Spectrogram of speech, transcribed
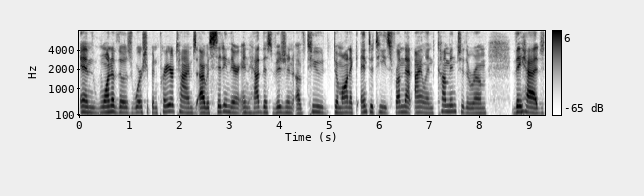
And one of those worship and prayer times, I was sitting there and had this vision of two demonic entities from that island come into the room. They had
